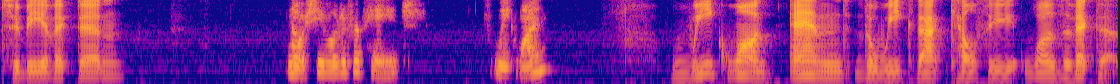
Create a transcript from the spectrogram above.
to be evicted? No, she voted for Paige. Week one. Week one and the week that Kelsey was evicted.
